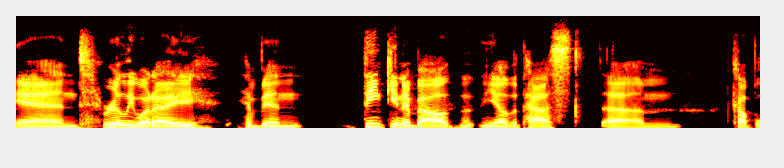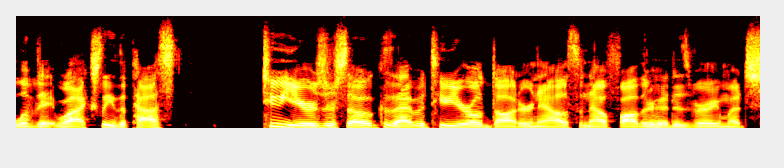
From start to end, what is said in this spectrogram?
and really, what I have been thinking about, you know, the past um, couple of days, well, actually, the past two years or so, because I have a two year old daughter now. So now fatherhood is very much,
